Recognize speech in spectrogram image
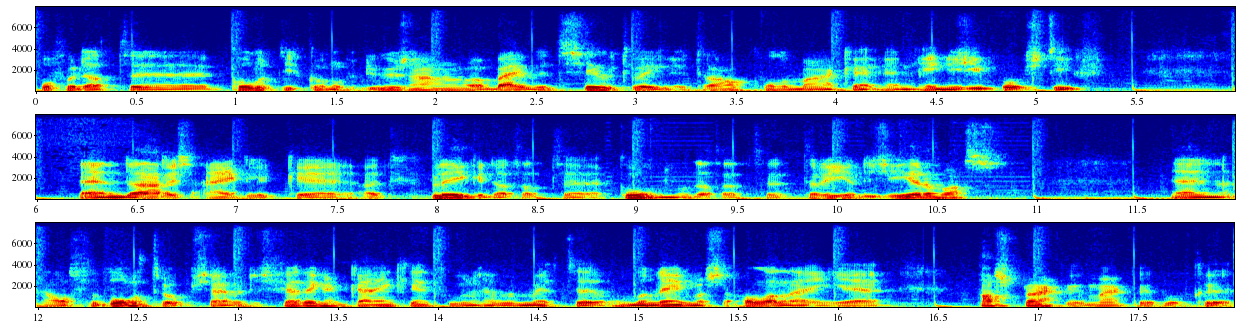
of we dat uh, collectief konden verduurzamen, waarbij we het CO2-neutraal konden maken en energiepositief. En daar is eigenlijk uh, uit gebleken dat dat kon, dat dat te realiseren was. En als vervolg erop zijn we dus verder gaan kijken. Toen hebben we met ondernemers allerlei afspraken gemaakt. We hebben ook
